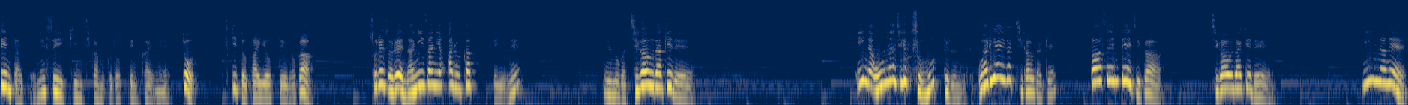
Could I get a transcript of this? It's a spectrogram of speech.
点体っていうね水金地下木土天解明と月と太陽っていうのがそれぞれ何座にあるかっていうねいうのが違うだけでみんな同じ要素を持ってるんですよ割合が違うだけパーセンテージが違うだけでみんなね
